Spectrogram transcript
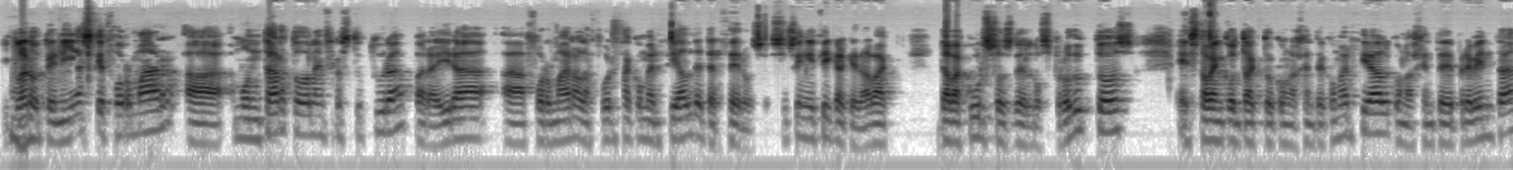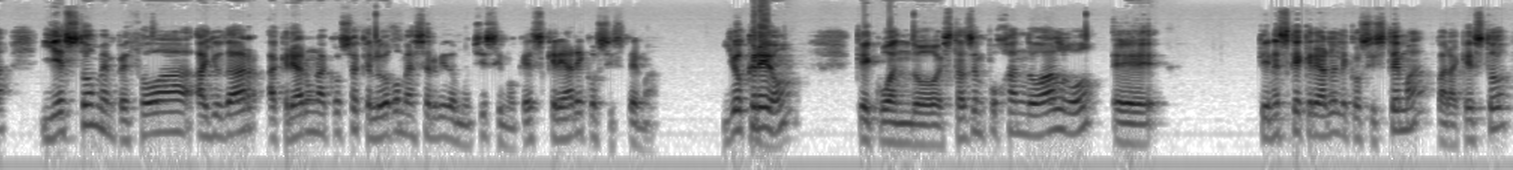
Y claro, tenías que formar, a montar toda la infraestructura para ir a, formar a la fuerza comercial de terceros. Eso significa que daba, daba cursos de los productos, estaba en contacto con la gente comercial, con la gente de preventa, y esto me empezó a ayudar a crear una cosa que luego me ha servido muchísimo, que es crear ecosistema. Yo creo que cuando estás empujando algo, eh, tienes que crear el ecosistema para que esto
